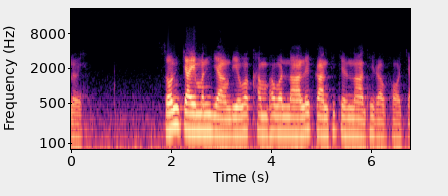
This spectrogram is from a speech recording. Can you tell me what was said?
เลย สนใจมันอย่างเดียวว่าคำภาวนาและการพิจารณาที่เราพอใจ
